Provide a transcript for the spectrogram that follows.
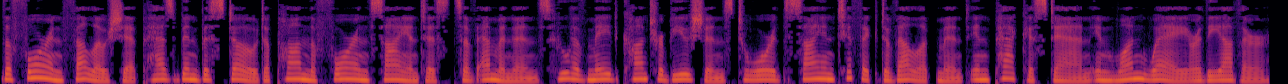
The Foreign Fellowship has been bestowed upon the foreign scientists of eminence who have made contributions towards scientific development in Pakistan in one way or the other.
